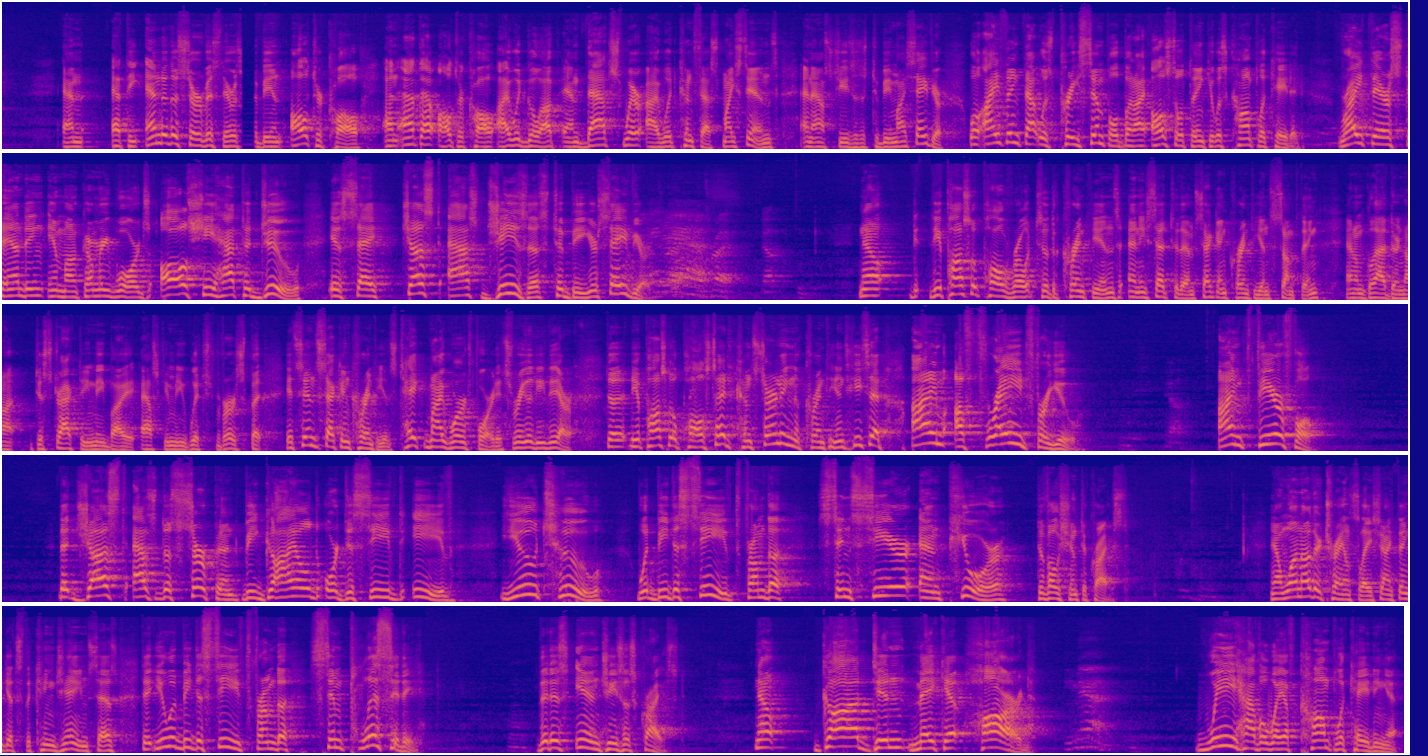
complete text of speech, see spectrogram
and at the end of the service, there was be an altar call. And at that altar call, I would go up, and that's where I would confess my sins and ask Jesus to be my Savior. Well, I think that was pretty simple, but I also think it was complicated. Right there, standing in Montgomery Wards, all she had to do is say, just ask Jesus to be your Savior. Yeah, right. Yep. Now, the Apostle Paul wrote to the Corinthians and he said to them, Second Corinthians something, and I'm glad they're not distracting me by asking me which verse, but it's in Second Corinthians. Take my word for it, it's really there. The, the Apostle Paul said concerning the Corinthians, he said, I'm afraid for you. I'm fearful that just as the serpent beguiled or deceived Eve, you too would be deceived from the sincere and pure devotion to Christ. Now, one other translation, I think it's the King James, says that you would be deceived from the simplicity that is in Jesus Christ. Now, God didn't make it hard. Amen. We have a way of complicating it.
